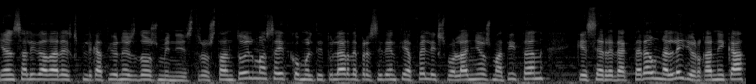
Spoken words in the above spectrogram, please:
y han salido a dar explicaciones dos ministros. Tanto el Masaiz como el titular de presidencia Félix Bolaños matizan que se redactará una ley orgánica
